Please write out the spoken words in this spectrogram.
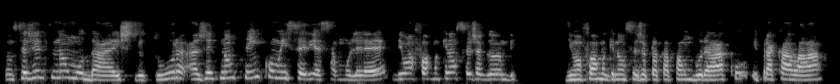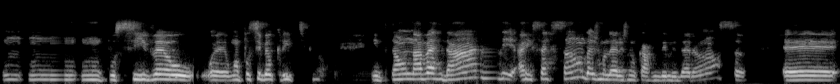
Então, se a gente não mudar a estrutura, a gente não tem como inserir essa mulher de uma forma que não seja gambi, de uma forma que não seja para tapar um buraco e para calar um, um, um, possível, é, uma possível crítica. Então, na verdade, a inserção das mulheres no cargo de liderança é,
